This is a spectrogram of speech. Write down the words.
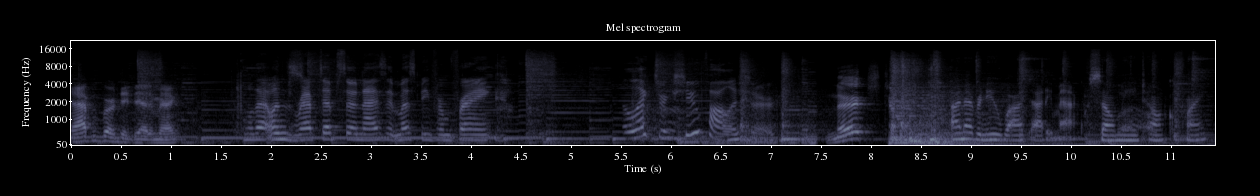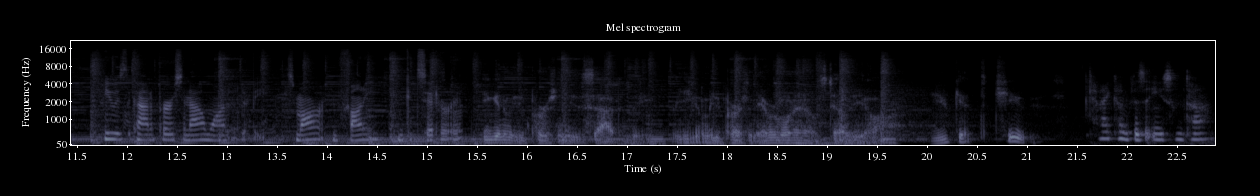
Happy birthday, Daddy Mac. Well, that one's wrapped up so nice it must be from Frank. Electric shoe polisher. Next. I never knew why Daddy Mac was so mean to Uncle Frank. He was the kind of person I wanted to be smart and funny and considerate. You're gonna be the person you decide to be, or you're gonna be the person everyone else tells you you are. You get to choose. Can I come visit you sometime?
